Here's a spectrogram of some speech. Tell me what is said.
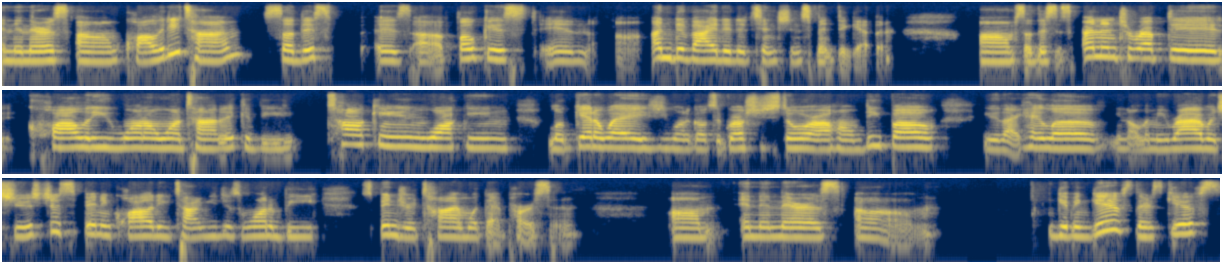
And then there's um, quality time. So this is uh, focused in uh, undivided attention spent together. Um, so this is uninterrupted quality one-on-one time. It could be talking, walking, little getaways. You want to go to grocery store or Home Depot. You're like, hey, love, you know, let me ride with you. It's just spending quality time. You just want to be spend your time with that person. Um, and then there's um, giving gifts, there's gifts.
